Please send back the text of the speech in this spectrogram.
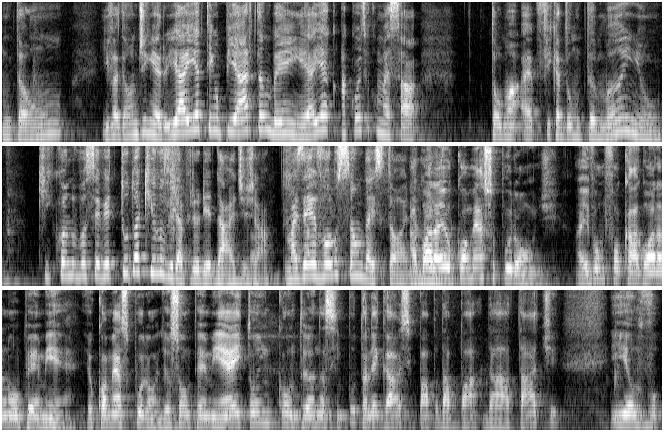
Então, e vai dar um dinheiro. E aí tem o PR também. E aí a, a coisa começa a tomar, é, fica de um tamanho que quando você vê tudo aquilo vira prioridade já. Mas é a evolução da história. Agora mesmo. eu começo por onde? Aí vamos focar agora no PME. Eu começo por onde? Eu sou um PME e estou encontrando assim, puta, legal esse papo da, da Tati. E eu vou,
